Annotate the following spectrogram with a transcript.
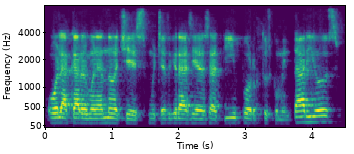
Hola, Carol, buenas noches. Muchas gracias a ti por tus comentarios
